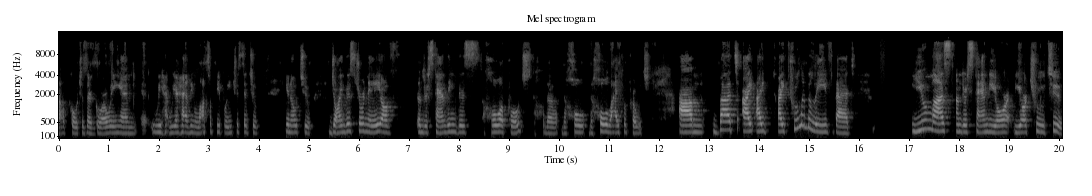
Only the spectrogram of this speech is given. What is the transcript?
health coaches are growing, and we ha- we are having lots of people interested to, you know, to join this journey of understanding this whole approach, the the whole the whole life approach. Um, but I, I I truly believe that you must understand your your true too,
